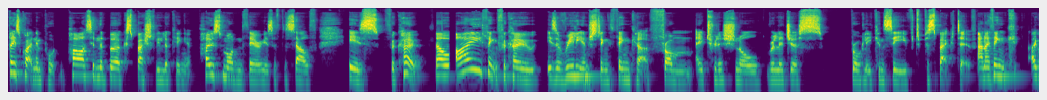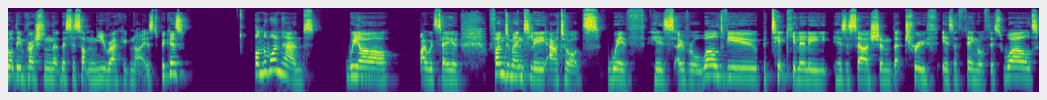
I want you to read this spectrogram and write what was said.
plays quite an important part in the book, especially looking at postmodern theories of the self, is Foucault. Now, I think Foucault is a really interesting thinker from a traditional religious broadly conceived perspective. And I think I got the impression that this is something you recognized because, on the one hand, we are I would say, fundamentally at odds with his overall worldview, particularly his assertion that truth is a thing of this world,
